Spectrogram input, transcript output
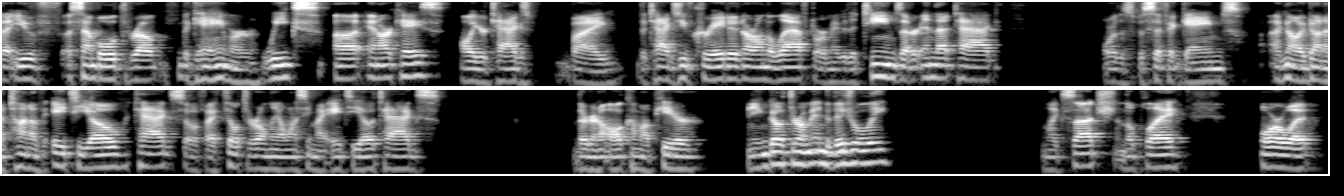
that you've assembled throughout the game or weeks uh, in our case. All your tags by the tags you've created are on the left, or maybe the teams that are in that tag or the specific games. I know I've done a ton of ATO tags. So if I filter only, I want to see my ATO tags. They're going to all come up here. And you can go through them individually like such, and they'll play. Or what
